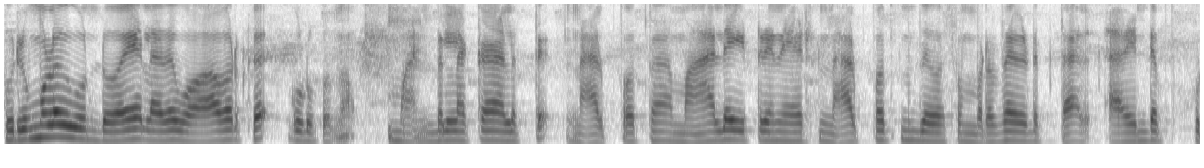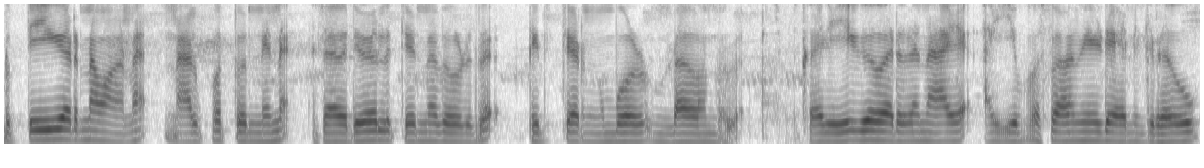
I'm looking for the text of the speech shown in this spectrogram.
കുരുമുളക് കൊണ്ടുപോയാൽ അത് വാവർക്ക് കൊടുക്കുന്നു. മണ്ഡലക്കാലത്ത് നാൽപ്പത്തി മാലയിട്ടതിന് ശേഷം നാൽപ്പത്തൊന്ന് ദിവസം വ്രതം എടുത്താൽ അതിന്റെ പൂർത്തീകരണമാണ് നാൽപ്പത്തൊന്നിന് ശബരിമല ചെന്ന് തൊഴുത് തിരിച്ചിറങ്ങുമ്പോൾ ഉണ്ടാകുന്നത്. കലിയുഗവരതനായ അയ്യപ്പസ്വാമിയുടെ അനുഗ്രഹവും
